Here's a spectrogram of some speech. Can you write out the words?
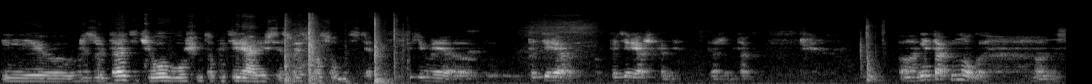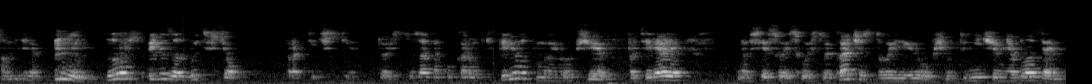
и в результате чего, в общем-то, потеряли все свои способности. Такими э, потеря... потеряшками, скажем так. Э, не так много, на самом деле. Но успели забыть все практически. То есть за такой короткий период мы вообще потеряли все свои свойства и качества и, в общем-то, ничем не обладаем.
